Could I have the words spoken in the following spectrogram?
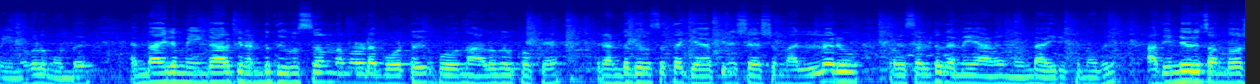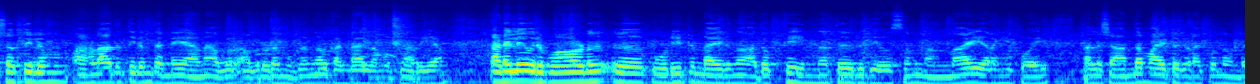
മീനുകളുമുണ്ട്. എന്തായാലും മീൻകാർക്ക് രണ്ട് ദിവസം നമ്മളുടെ ബോട്ട് പോകുന്ന ആളുകൾക്കൊക്കെ രണ്ട് ദിവസത്തെ ഗ്യാപ്പിന് ശേഷം നല്ലൊരു റിസൾട്ട് തന്നെയാണ് ഇന്നുണ്ടായിരിക്കുന്നത് അതിന്റെ ഒരു സന്തോഷത്തിലും ആഹ്ലാദത്തിലും തന്നെയാണ് അവർ അവരുടെ മുഖങ്ങൾ കണ്ടാൽ നമുക്ക് കടൽ ഒരുപാട് കൂടിയിട്ടുണ്ടായിരുന്നു. അതൊക്കെ ഇന്നത്തെ ഒരു ദിവസം നന്നായി ഇറങ്ങിപ്പോയി. നല്ല ശാന്തമായിട്ട് കിടക്കുന്നുണ്ട്.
